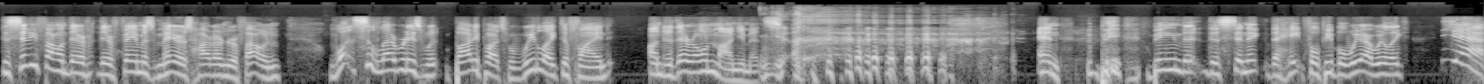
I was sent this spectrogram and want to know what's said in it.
the city found their their famous mayor's heart under a fountain. What celebrities with body parts would we like to find under their own monuments? and be, being the the cynic, the hateful people we are, we're like, yeah,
